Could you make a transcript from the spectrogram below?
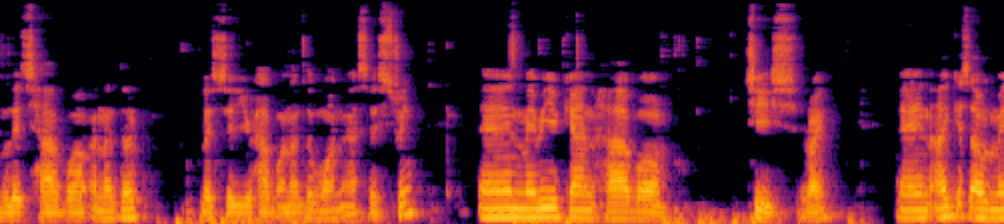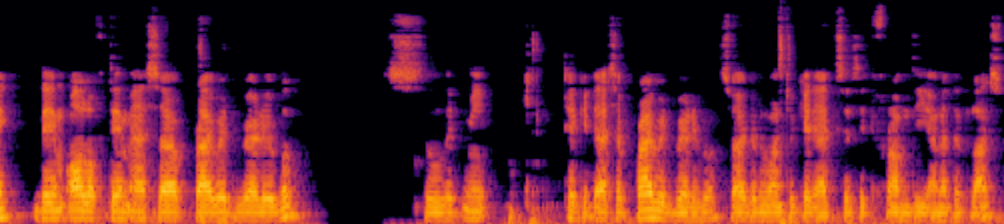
let's have uh, another let's say you have another one as a string. And maybe you can have a cheese right? And I guess I'll make them all of them as a private variable so let me take it as a private variable so i don't want to get access it from the another class.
